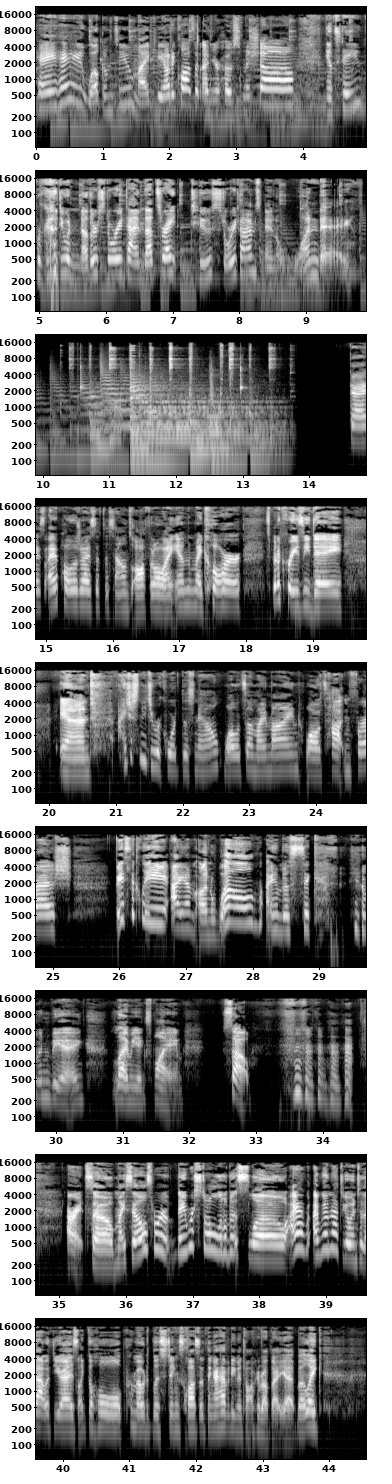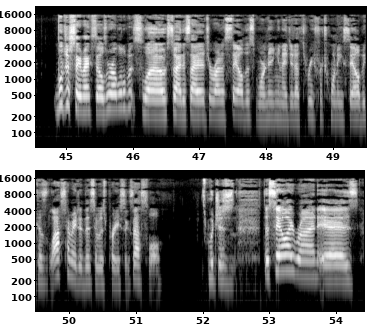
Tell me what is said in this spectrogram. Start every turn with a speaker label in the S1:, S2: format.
S1: Hey, hey, welcome to My Chaotic Closet. I'm your host, Michelle. And today we're going to do another story time. That's right, two story times in one day. Guys, I apologize if the sound's off at all. I am in my car. It's been a crazy day. And I just need to record this now while it's on my mind, while it's hot and fresh. Basically, I am unwell. I am a sick human being. Let me explain. So, all right. So my sales were they were still a little bit slow. I have, I'm gonna have to go into that with you guys, like the whole promoted listings closet thing. I haven't even talked about that yet, but like we'll just say my sales were a little bit slow. So I decided to run a sale this morning, and I did a three for twenty sale because last time I did this, it was pretty successful. Which is the sale I run is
